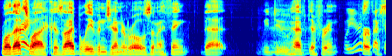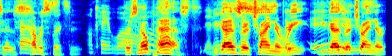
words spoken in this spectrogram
well, that's Right. why, because I believe in gender roles, and I think that we do mm. have different Well, you're stuck in the purposes. past. I respect it. Okay, well. There's no past. You guys are trying to There re. You guys are trying to.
